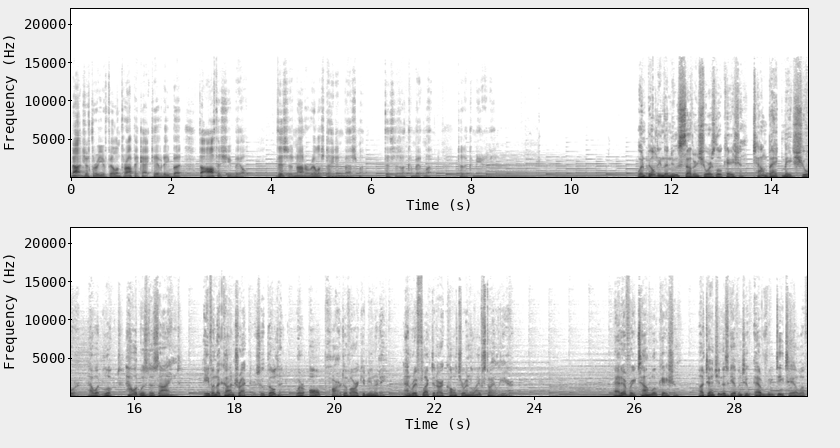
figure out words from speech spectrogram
not just through your philanthropic activity, but the office you built. This is not a real estate investment. This is a commitment to the community. When building the new Southern Shores location, TowneBank made sure how it looked, how it was designed. Even the contractors who built it were all part of our community and reflected our culture and lifestyle here. At every Towne location, Attention is given to every detail of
